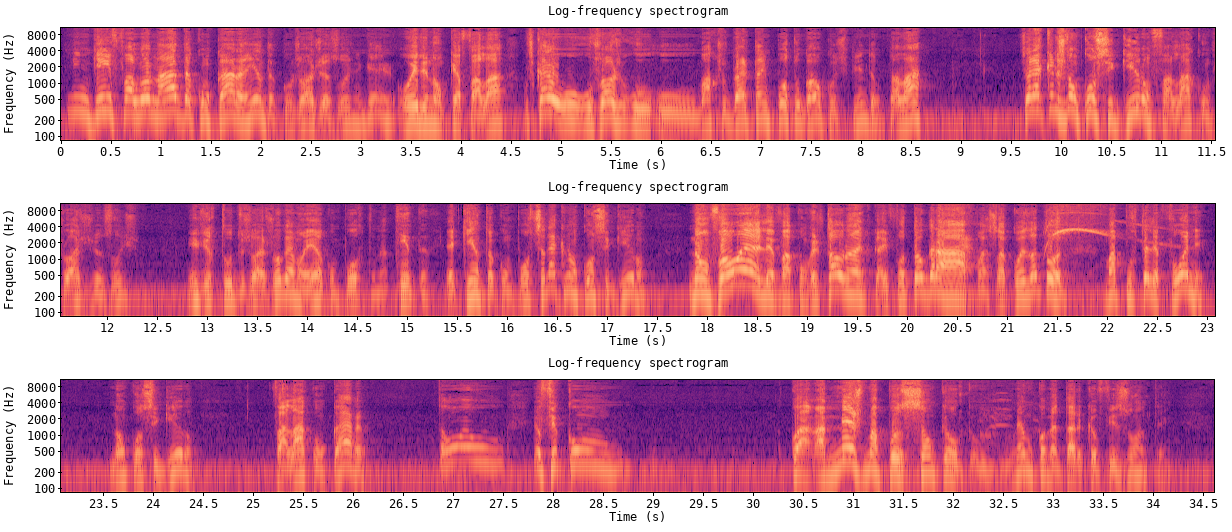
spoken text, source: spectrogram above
Ninguém falou nada com o cara ainda, com o Jorge Jesus, ninguém. Ou ele não quer falar. Os caras, o, o, Jorge, o, o Marcos Braz está em Portugal com o Spindle, está lá. Será que eles não conseguiram falar com o Jorge Jesus? Em virtude do Jorge, jogo é amanhã com o Porto, né? Quinta. É quinta com o Porto. Será que não conseguiram? Não vão é levar para um restaurante, porque aí fotografa, é. essa coisa toda. Mas por telefone, não conseguiram falar com o cara? Então eu, eu fico com com a, a mesma posição que eu, o mesmo comentário que eu fiz ontem.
